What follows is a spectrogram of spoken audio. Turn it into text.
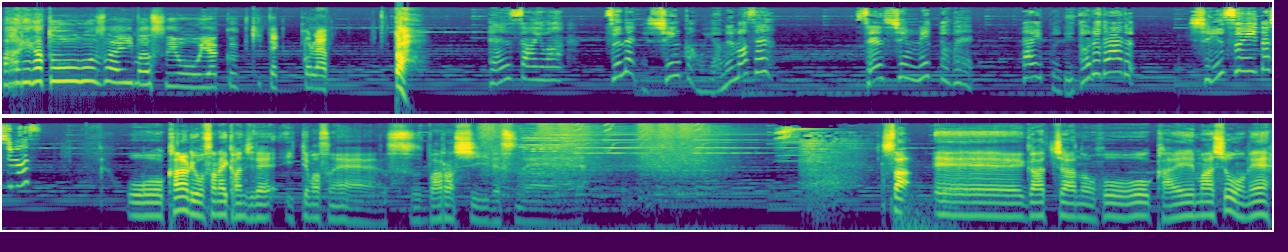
ありがとうございますよ。うやく来てくれた。天才は常に進化をやめません。先進ミッドウェイタイプリトルガール。浸水いたします。おーかなり幼い感じで言ってますね。素晴らしいですね。さあえー、ガチャの方を変えましょうね。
